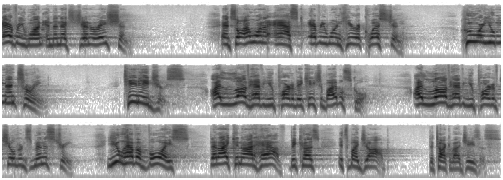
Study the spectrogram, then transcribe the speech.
everyone in the next generation. And so I want to ask everyone here a question Who are you mentoring? Teenagers, I love having you part of Vacation Bible School. I love having you part of children's ministry. You have a voice that I cannot have because it's my job to talk about Jesus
